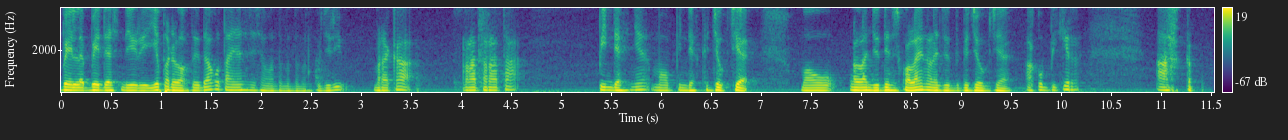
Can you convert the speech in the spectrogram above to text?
bela beda sendiri? Ya pada waktu itu aku tanya sih sama teman-temanku. Jadi mereka rata-rata pindahnya mau pindah ke Jogja, mau ngelanjutin sekolahnya ngelanjutin ke Jogja. Aku pikir ah ke-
